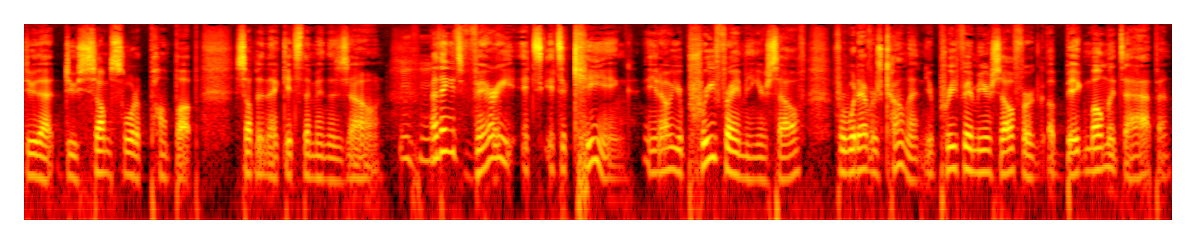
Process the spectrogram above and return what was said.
Do that. Do some sort of pump up, something that gets them in the zone. Mhm. I think it's very it's it's a keying. You know, you're pre-framing yourself for whatever's coming. You're pre-framing yourself for a big moment to happen.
